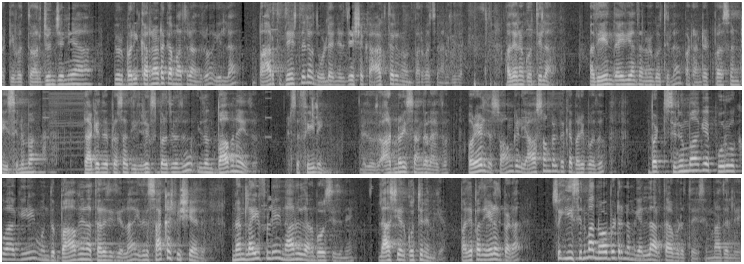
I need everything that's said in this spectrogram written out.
But ಇವತ್ತು ಅರ್ಜುನ್ ಜನ್ಯ, ಇವರು ಬರೀ ಕರ್ನಾಟಕ ಮಾತ್ರ ಅಂದರು, ಇಲ್ಲ, ಭಾರತ ದೇಶದಲ್ಲೇ ಒಂದು ಒಳ್ಳೆ ನಿರ್ದೇಶಕ ಆಗ್ತಾರೆ ಅನ್ನೋ ಒಂದು ಭರವಸೆ ನನಗಿದೆ. ಅದೇನೋ ಗೊತ್ತಿಲ್ಲ. ಅದೇನು ಧೈರ್ಯ ಅಂತ ನನಗೆ ಗೊತ್ತಿಲ್ಲ, ಬಟ್ ಹಂಡ್ರೆಡ್ ಪರ್ಸೆಂಟ್ ಈ ಸಿನಿಮಾ ರಾಘೇಂದ್ರ ಪ್ರಸಾದ್ ಈ ಲಿರಿಕ್ಸ್ ಬರೆದಿರೋದು, ಇದೊಂದು ಭಾವನೆ ಇದು. ಇಟ್ಸ್ ಅ ಫೀಲಿಂಗ್ ಇದು ಆರ್ಡಿನರಿ ಸಾಂಗ್ ಅಲ್ಲ ಇದು. ಅವ್ರು ಹೇಳಿದ್ರು ಸಾಂಗ್ಗಳು ಯಾವ ಸಾಂಗ್ಗಳು ಬೇಕಾದ್ರೆ ಬರಿಬೋದು, ಬಟ್ ಸಿನಿಮಾಗೆ ಪೂರ್ವಕವಾಗಿ ಒಂದು ಭಾವನೆನ ತರದಿದೆಯಲ್ಲ, ಇದ್ರಲ್ಲಿ ಸಾಕಷ್ಟು ವಿಷಯ ಇದೆ. ನನ್ನ ಲೈಫಲ್ಲಿ ನಾನು ಇದು ಅನುಭವಿಸಿದ್ದೀನಿ. ಲಾಸ್ಟ್ ಇಯರ್ ಗೊತ್ತು ನಿಮಗೆ. ಪದೇ ಪದೇ ಹೇಳೋದು ಬೇಡ. ಸೊ ಈ ಸಿನಿಮಾ ನೋಡಿಬಿಟ್ರೆ ನಮಗೆಲ್ಲ ಅರ್ಥ ಆಗ್ಬಿಡುತ್ತೆ ಈ ಸಿನಿಮಾದಲ್ಲಿ.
